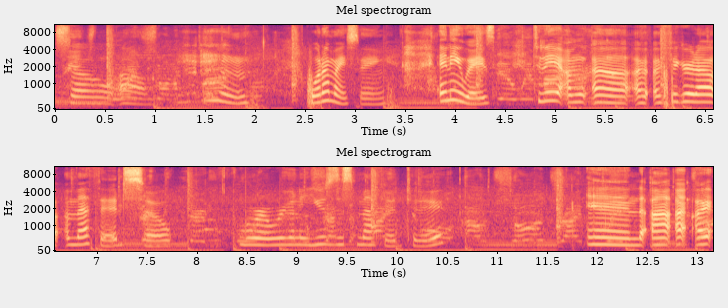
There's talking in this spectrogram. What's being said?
so, um, what am I saying? Anyways, today I'm uh, I, I figured out a method, so we're we're gonna use this method today, and I I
